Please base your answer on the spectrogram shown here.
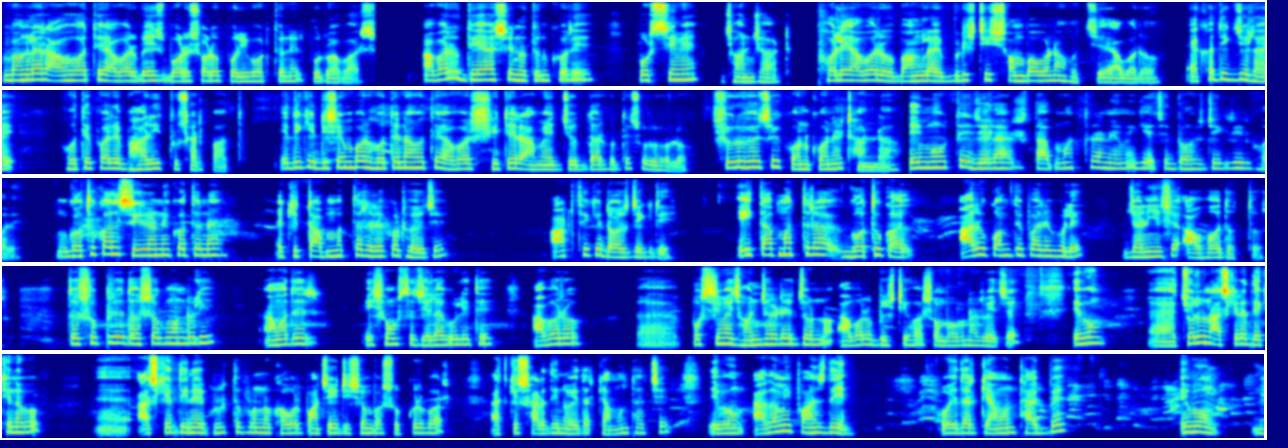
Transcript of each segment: বাংলার আবহাওয়াতে আবার বেশ বড়সড় পরিবর্তনের পূর্বাভাস। আবারও ধেয়ে আসে নতুন করে পশ্চিমে ঝঞ্ঝাট। ফলে আবারও বাংলায় বৃষ্টির সম্ভাবনা হচ্ছে আবারও। একাধিক জেলায় হতে পারে ভারী তুষারপাত। এদিকে ডিসেম্বর হতে না হতে আবার শীতের আমেজ জোরদার হতে শুরু হলো। শুরু হয়েছে কনকনে ঠান্ডা। এই মুহূর্তে জেলার তাপমাত্রা নেমে গিয়েছে দশ ডিগ্রির ঘরে। গতকাল শ্রীরণিকতনে একটি তাপমাত্রার রেকর্ড হয়েছে আট থেকে দশ ডিগ্রি। এই তাপমাত্রা গতকাল আরও কমতে পারে বলে জানিয়েছে আবহাওয়া দপ্তর। তো সুপ্রিয় দর্শক মণ্ডলী, আমাদের এই সমস্ত জেলাগুলিতে আবারও পশ্চিমে ঝঞ্ঝাটের জন্য আবারও বৃষ্টি হওয়ার সম্ভাবনা রয়েছে এবং চলুন আজকের দেখে নেব আজকের দিনের গুরুত্বপূর্ণ খবর পাঁচই ডিসেম্বর শুক্রবার। আজকে সারাদিন ওয়েদার কেমন থাকছে এবং আগামী পাঁচ দিন ওয়েদার কেমন থাকবে এবং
